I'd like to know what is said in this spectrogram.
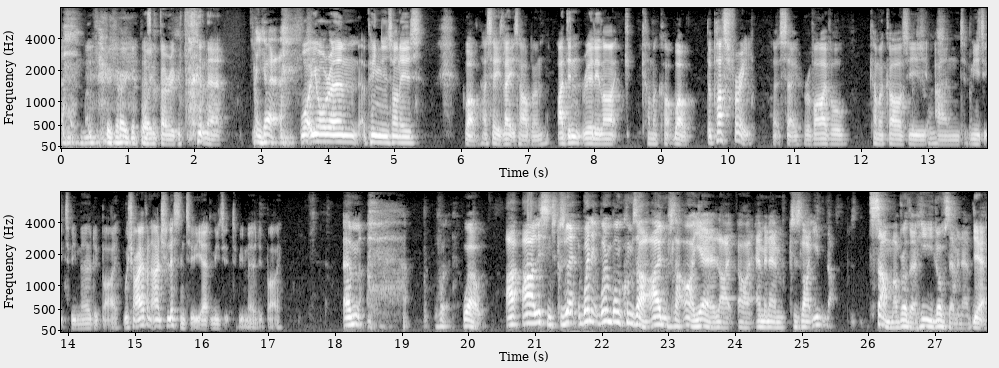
very, very good that's a point. very good point there. Yeah, What are your um, opinions on his? Well, I say his latest album. I didn't really like Kamikaze. Well, the past three, let's say, Revival, Kamikaze, and Music to Be Murdered By, which I haven't actually listened to yet. Music to Be Murdered By. um, well, I, I listened because when when, it, when one comes out, I'm just like, oh yeah, like oh, Eminem, because like you, Sam, my brother, he loves Eminem. Yeah,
